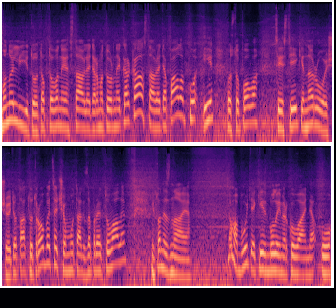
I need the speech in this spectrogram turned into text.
моноліту. Тобто вони ставлять арматурний каркас, ставлять опалубку і поступово ці стійки нарощують. Отак тут робиться. Чому так запроєктували, ніхто не знає. Ну, мабуть, якісь були міркування у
